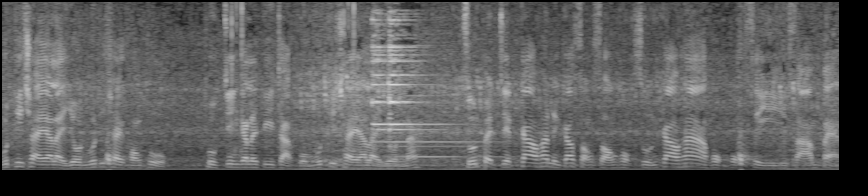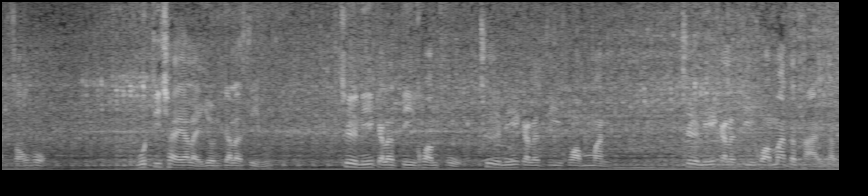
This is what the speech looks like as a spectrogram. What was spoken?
วุฒิชัยอะไหล่ยน วุฒิชัยของถูก ถูกจริงการันตีจากผมวุฒิชัยอะไหล่ยนนะ 08795192260956643826 วุฒิชัยอะไหล่ยนต์กาลสิน ชื่อนี้การันตีความถูก ชื่อนี้การันตีความมัน ชื่อนี้การันตีความมาตรฐานครับ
